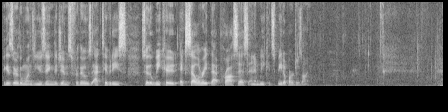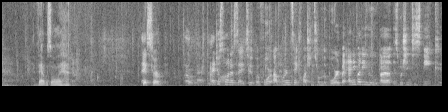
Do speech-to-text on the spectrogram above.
because they're the ones using the gyms for those activities, so that we could accelerate that process and then we could speed up our design. That was all I had. Yes, sir. I just want to say too, before, um, we're going to take questions from the board, but anybody who uh, is wishing to speak,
